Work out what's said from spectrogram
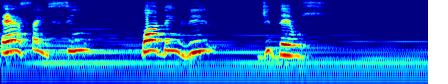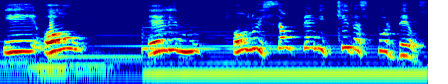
essas sim podem vir de Deus. E ou ele ou nos são permitidas por Deus.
